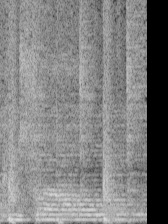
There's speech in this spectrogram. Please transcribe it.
control.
